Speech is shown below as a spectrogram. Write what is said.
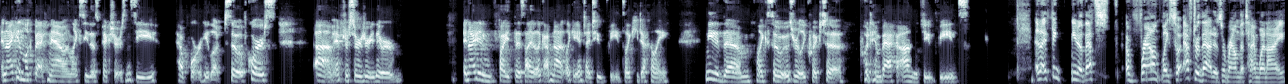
And I can look back now and like see those pictures and see how poor he looked. So of course, um, after surgery, they were, and I didn't fight this. I like, I'm not like anti-tube feeds. Like he definitely needed them. Like, so it was really quick to put him back on the tube feeds. And I think, you know, that's around like, so after that is around the time when I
